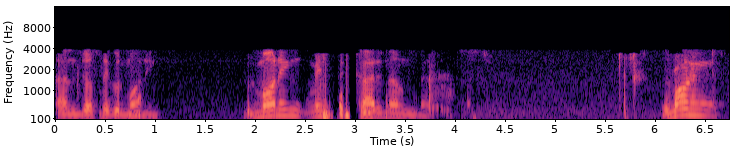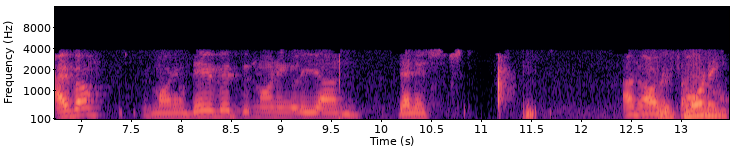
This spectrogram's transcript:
and just say good morning. Good morning, Mr. Cardinal Mills. Good morning, Ivor. Good morning, David. Good morning, Leon, Dennis, and all the Good family, morning.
